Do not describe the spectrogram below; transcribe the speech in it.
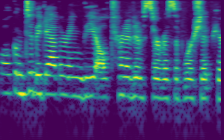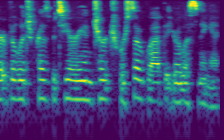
Welcome to the gathering, the alternative service of worship here at Village Presbyterian Church. We're so glad that you're listening in.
